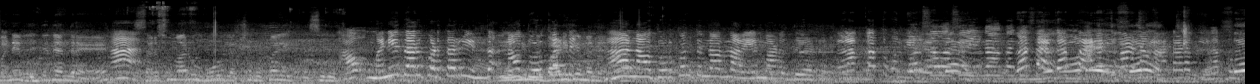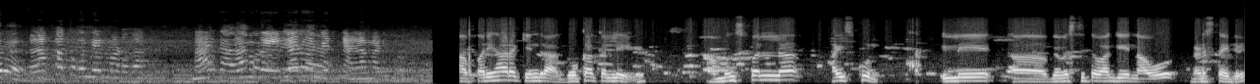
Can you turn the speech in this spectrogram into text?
ಮನೆ ಬಿದ್ದಿದೆ ಅಂದ್ರೆ. ಸರಿಸುಮಾರು ಮೂರು ಲಕ್ಷ ರೂಪಾಯಿ ಸಿಗುತ್ತೆ ಮನಿದಾರ್ ಕೊಡ್ತಾರ್ರಿ ಇಲ್ಲ ನಾವು ದುಡ್ಕೊಂತ ಬಾಡಿಗೆ ಹಾ ನಾವ್ ದುಡ್ಕೊಂತ ತಿನ್ನೋರ್ ನಾವ್ ಏನ್ ಮಾಡುದು ಹೇಳ್ರಿ ರೊಕ್ಕ ತಗೊಂಡ್ ರೊಕ್ಕ ತಗೊಂಡ್ ಮಾಡೋದ ಪರಿಹಾರ ಕೇಂದ್ರ ಗೋಕಾಕಲ್ಲಿ ಮುನ್ಸಿಪಲ್ ಹೈಸ್ಕೂಲ್ ಇಲ್ಲಿ ವ್ಯವಸ್ಥಿತವಾಗಿ ನಾವು ನಡೆಸ್ತಾ ಇದ್ವಿ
